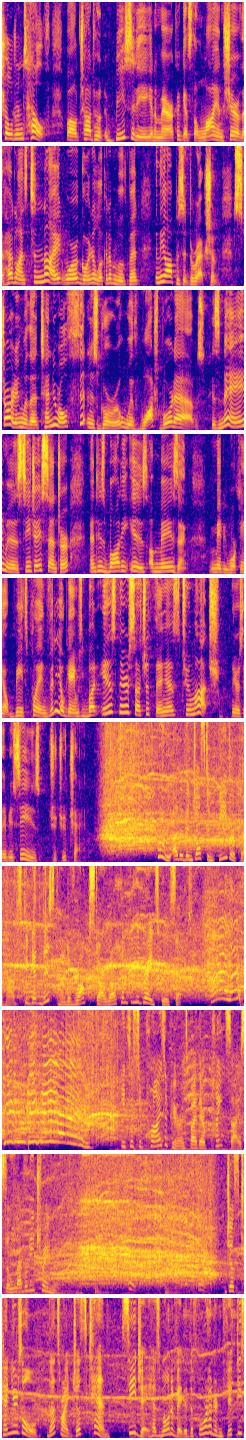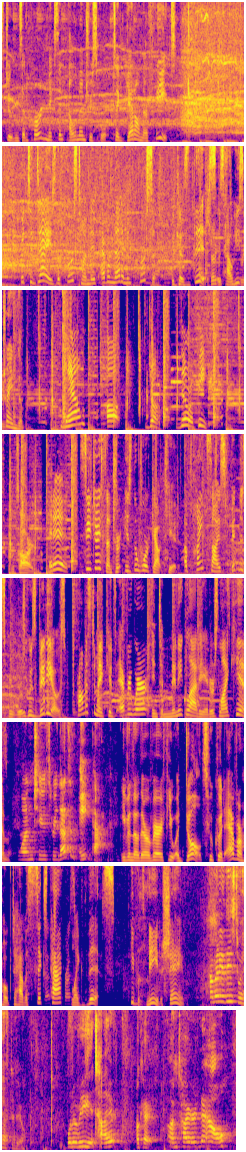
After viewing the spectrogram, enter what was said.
children's health. While childhood obesity in America gets the lion's share of the headlines, tonight we're going to look at a movement in the opposite direction, starting with a 10 year old fitness guru with washboard abs. His name is CJ Senter, and his body is amazing maybe working out beats playing video games, but is there such a thing as too much? Here's ABC's Juju Chang. Who, other than Justin Bieber, perhaps, could get this kind of rock star welcome from the grade school set? Hi, let's give him a big hand! It's a surprise appearance by their pint sized celebrity trainer. Just 10 years old, that's right, just 10, CJ has motivated the 450 students at Heard Mixon Elementary School to get on their feet. But today's the first time they've ever met him in person because this is how he's trained them. Down, up, jump, then repeat. It's hard. It is. CJ Senter is the workout kid, a pint sized fitness guru whose videos promise to make kids everywhere into mini gladiators like him. One, two, three. That's an eight pack even though there are very few adults who could ever hope to have a six pack like this. He puts me to shame. How many of these do we have to do? Whenever you get tired. Okay, I'm tired now.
